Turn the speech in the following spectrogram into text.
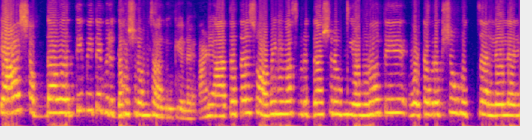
त्या शब्दावरती मी ते वृद्धाश्रम चालू केलंय. आणि आता तर स्वामी निवास वृद्धाश्रम एवढं ते वटवृक्ष होत चाललेलं आहे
